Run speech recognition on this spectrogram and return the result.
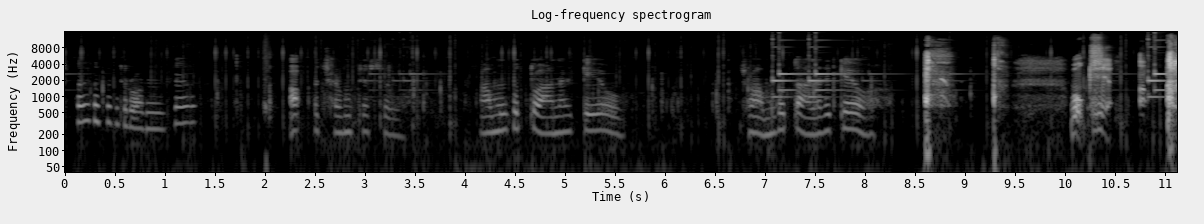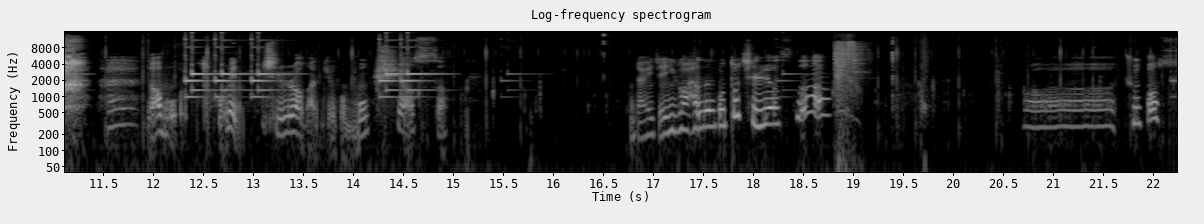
스파이더맨 들어왔는데, 아, 잘못했어요. 아무것도 안 할게요. 저 아무것도 안 할게요. 목 쉬어. 나뭐 소리 질러가지고 목 쉬었어. 나 이제 이거 하는 것도 질렸어. 아, 죽었어,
